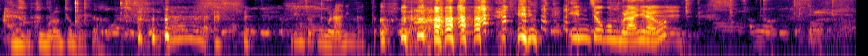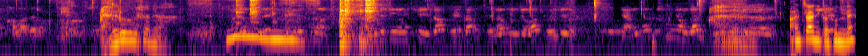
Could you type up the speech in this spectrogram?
아유 국물 엄청 맛있어. 아, 인조 국물 아닌가 또. 인, 인조 국물 아니라고? 아유 시원해라. 음. 안 짜니까 좋네.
